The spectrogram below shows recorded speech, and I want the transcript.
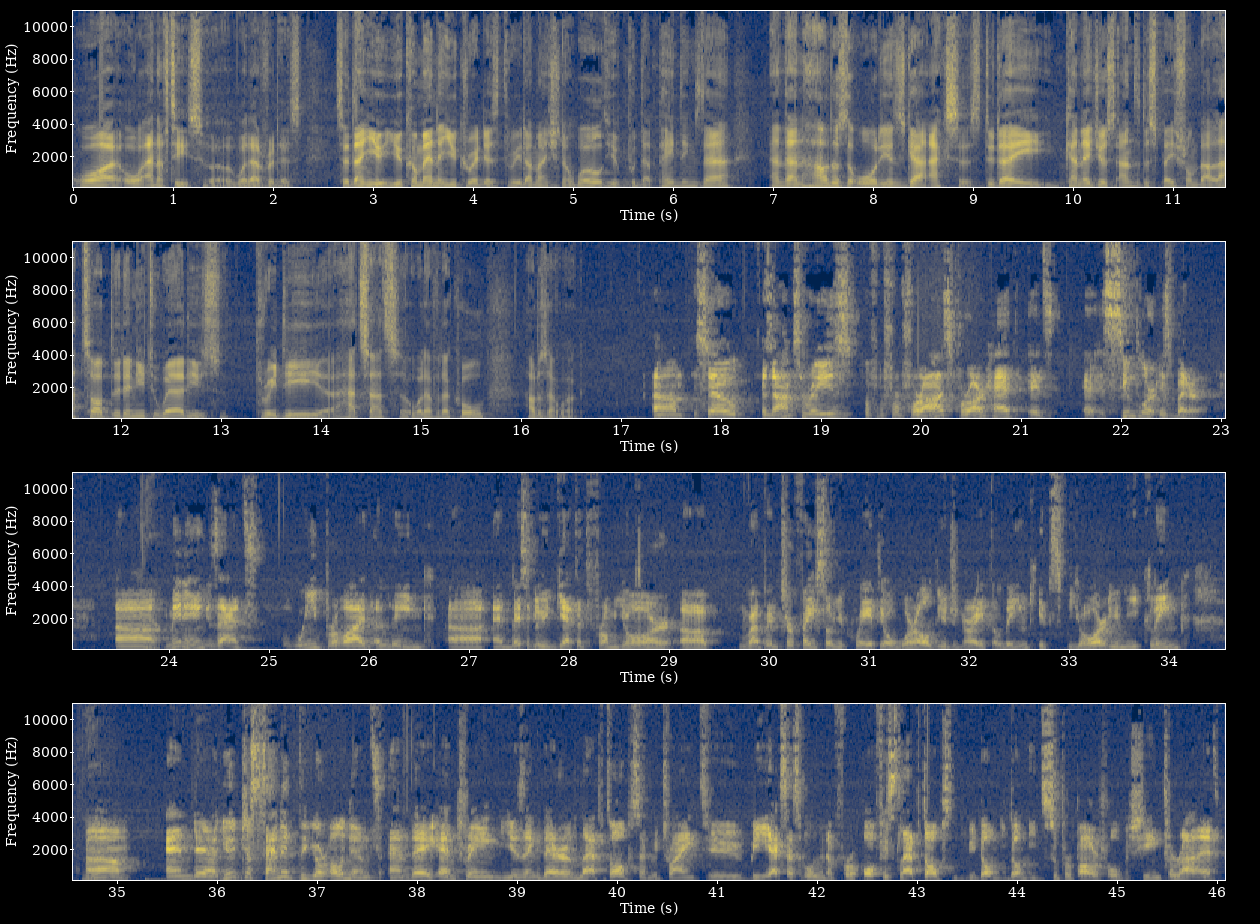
Or or NFTs, or whatever it is. So then you you come in and you create this three dimensional world. You put that paintings there. And then how does the audience get access? Do they can they just enter the space from their laptop? Do they need to wear these 3D uh, headsets or whatever they're called? How does that work? Um, so the answer is for, for us, for ARHEAD, it's uh, simpler is better. Uh, yeah. Meaning that we provide a link uh, and basically we get it from your uh, web interface. So you create your world, you generate a link. It's your unique link. Yeah. Um, and uh, you just send it to your audience and they entering using their laptops and we're trying to be accessible you know for office laptops. We don't you don't need super powerful machine to run it.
